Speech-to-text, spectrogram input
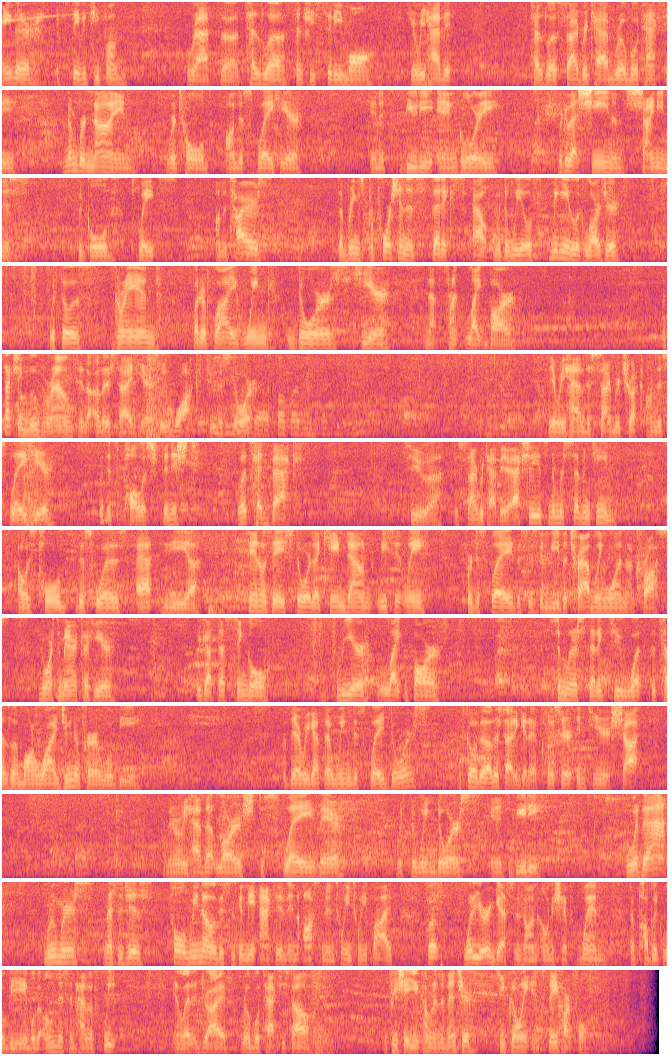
Hey there, it's David T Phung. We're at the Tesla Century City Mall. Here we have it. Tesla Cybercab Robo Taxi number nine, we're told, on display here in its beauty and glory. Look at that sheen and shininess, the gold plates on the tires. That brings proportion and aesthetics out with the wheels, making it look larger with those grand butterfly wing doors here and that front light bar. Let's actually move around to the other side here as we walk through the store. There we have the Cybertruck on display here with its polished finished. Let's head back to uh, the Cybercab here. Actually, it's number 17. I was told this was at the uh, San Jose store that came down recently for display. This is going to be the traveling one across North America here. We got that single rear light bar, similar aesthetic to what the Tesla Model Y Juniper will be. But there we got the wing display doors. Let's go to the other side to get a closer interior shot. There we have that large display there with the wing doors and its beauty. But with that, rumors, messages told, we know this is going to be active in Austin in 2025. But what are your guesses on ownership when the public will be able to own this and have a fleet and let it drive robo taxi style? Appreciate you coming on the venture. Keep going and stay heartful.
